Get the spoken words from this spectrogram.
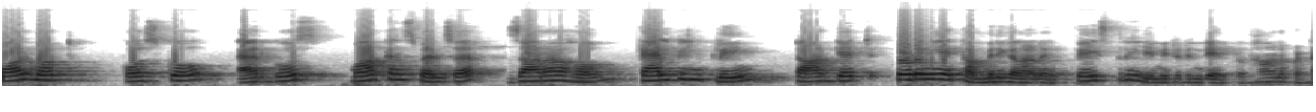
Walmart Costco Argos Mark and Spencer Zara home Calvin Klein Target തുടങ്ങിയ കമ്പനികളാണ് ഫേസ് ത്രീ ലിമിറ്റഡിന്റെ പ്രധാനപ്പെട്ട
